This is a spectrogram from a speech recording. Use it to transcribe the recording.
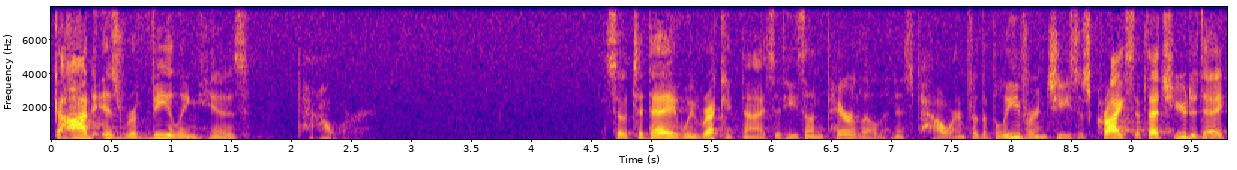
God is revealing his power. So today we recognize that he's unparalleled in his power. And for the believer in Jesus Christ, if that's you today,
